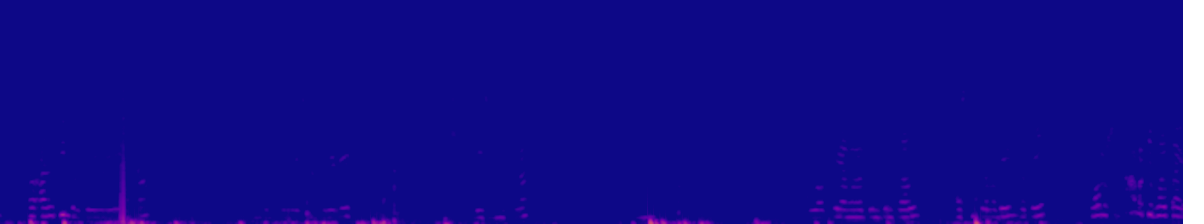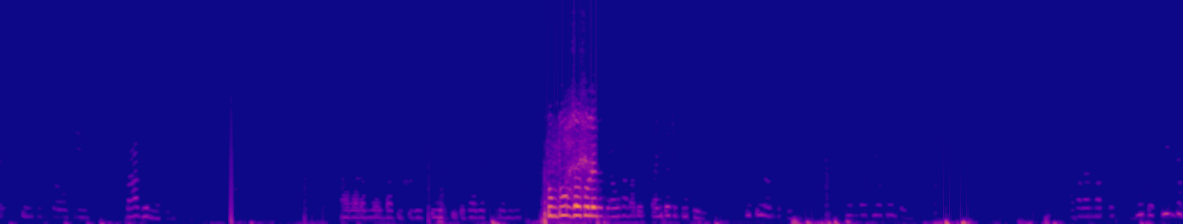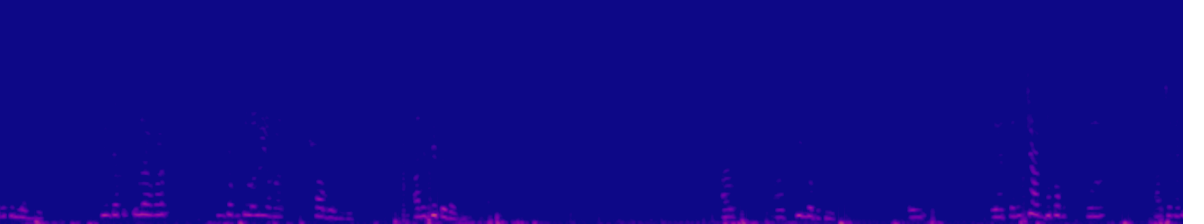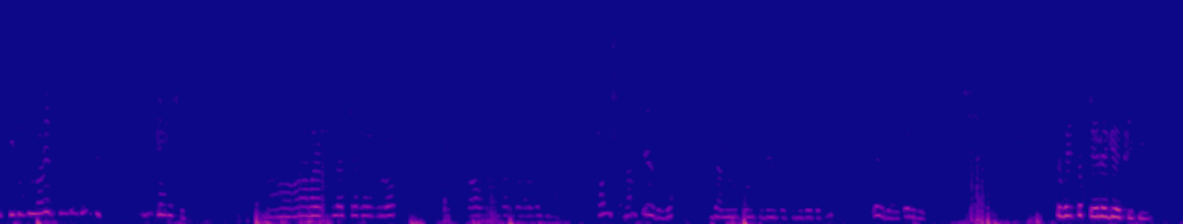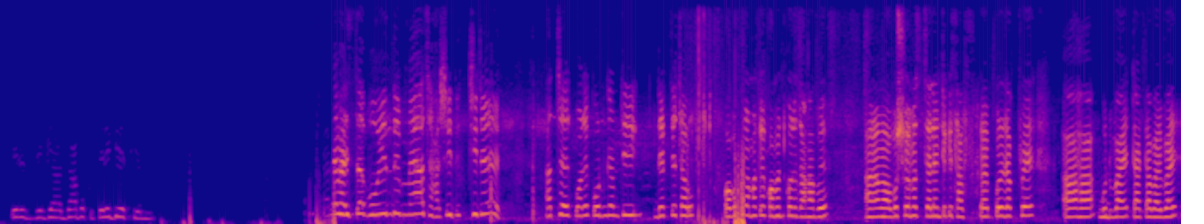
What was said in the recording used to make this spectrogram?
দেখলাম আর- আরও তিনটা আছে একটা। করে দে। এই সামনে একটা। উম, আছে আমার টুনটুন সাউ আসতেছে আমাদের কাছে সমস্যা। আমাকে ভয় পায় টুনটুন সাউ কি বাঘের মতো। আবার আমরা বাকি টুনটুন চলে গেছে এখন আমাদের চারিপাশে পুতুল পুতুল আর পুতুল কোনটা দিয়ে কোনটা না। আর দুটো তিনটে পুতুল পুতুলে পুতুল আমি জিতে যাব। আর আর তিনটে পুতুল। দুটো আছে নাকি তিনটে ফুল লাগে আছে তিনটে আছে আহ, আমার একটা লাইফ শেষ হয়ে গেল তাও কাজটা ভালো করছি না না পেরে পেরে গিয়েছি কি পেরে যাব কি পেরে গিয়েছি আমি। আরে ভাই সাহেব উইন ম্যাচ হাসি দিচ্ছি রে। আচ্ছা এরপরে কোন গেমটি দেখতে চাও? অবশ্যই আমাকে কমেন্ট করে জানাবে। আর আমার অবশ্যই আমার চ্যানেলটিকে সাবস্ক্রাইব করে রাখবে। আহা, good bye, tata, bye bye.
